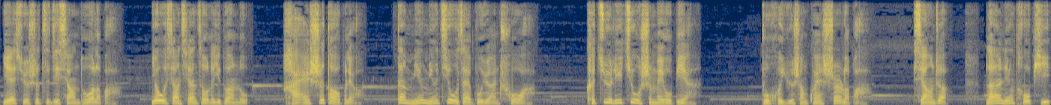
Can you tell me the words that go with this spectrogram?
也许是自己想多了吧。又向前走了一段路，还是到不了。但明明就在不远处啊，可距离就是没有变。不会遇上怪事了吧？想着，兰陵头皮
